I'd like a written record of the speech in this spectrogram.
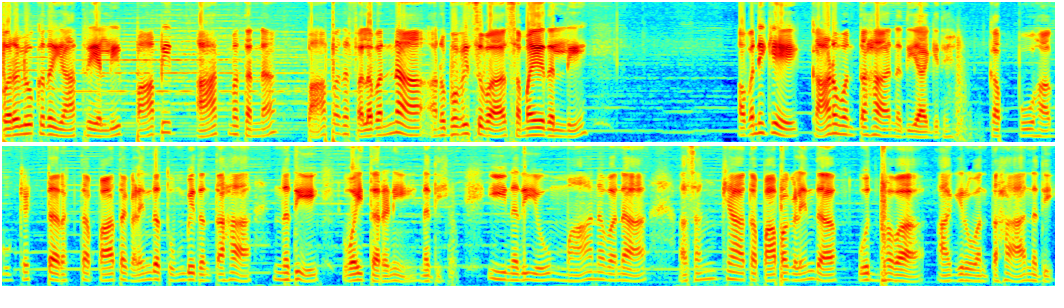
ಪರಲೋಕದ ಯಾತ್ರೆಯಲ್ಲಿ ಪಾಪಿ ಆತ್ಮ ತನ್ನ ಪಾಪದ ಫಲವನ್ನು ಅನುಭವಿಸುವ ಸಮಯದಲ್ಲಿ ಅವನಿಗೆ ಕಾಣುವಂತಹ ನದಿಯಾಗಿದೆ. ಕಪ್ಪು ಹಾಗೂ ಕೆಟ್ಟ ರಕ್ತಪಾತಗಳಿಂದ ತುಂಬಿದಂತಹ ನದಿ ವೈತರಣಿ ನದಿ. ಈ ನದಿಯು ಮಾನವನ ಅಸಂಖ್ಯಾತ ಪಾಪಗಳಿಂದ ಉದ್ಭವ ಆಗಿರುವಂತಹ ನದಿ.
